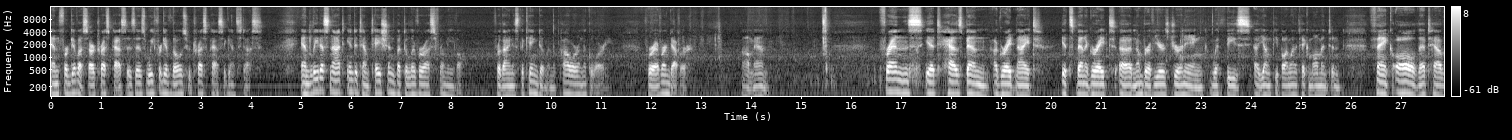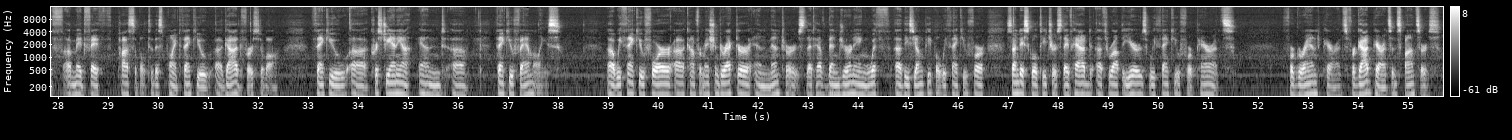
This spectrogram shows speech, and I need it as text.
and forgive us our trespasses as we forgive those who trespass against us. And lead us not into temptation, but deliver us from evil. For thine is the kingdom, and the power, and the glory, forever and ever. Amen. Friends, it has been a great night it's been a great uh, number of years journeying with these uh, young people. I want to take a moment and thank all that have uh, made faith possible to this point. Thank you, uh, God, first of all. Thank you, uh, Christiania, and uh, thank you, families. Uh, we thank you for uh, confirmation director and mentors that have been journeying with uh, these young people. We thank you for Sunday school teachers they've had throughout the years. We thank you for parents, for grandparents, for godparents and sponsors.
